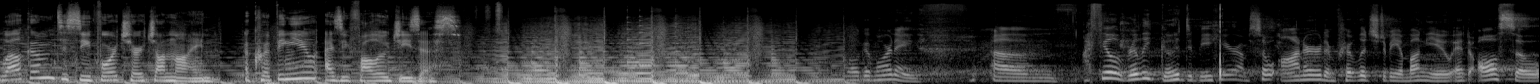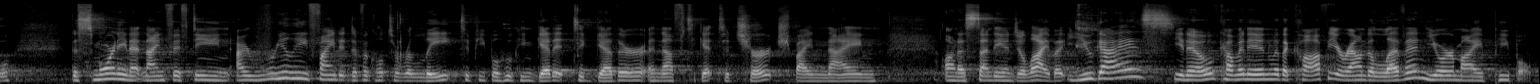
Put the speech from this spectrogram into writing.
Welcome to C4 Church Online, equipping you as you follow Jesus. Well, good morning. Um, I feel really good to be here. I'm so honored and privileged to be among you. And also, this morning at 9:15, I really find it difficult to relate to people who can get it together enough to get to church by 9 on a Sunday in July. But you guys, you know, coming in with a coffee around 11, you're my people.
